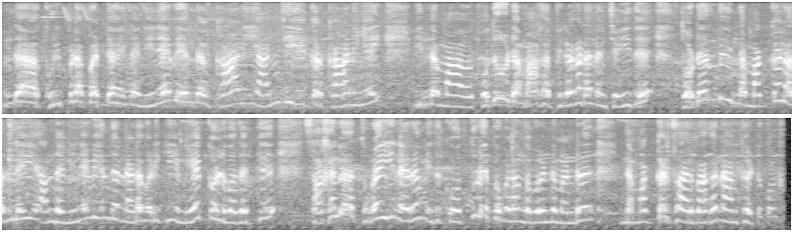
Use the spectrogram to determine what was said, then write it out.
இந்த குறிப்பிடப்பட்ட இந்த நினைவேந்தல் காணி அஞ்சு ஏக்கர் காணியை இந்த மா பொது இடமாக பிரகடனம் செய்து தொடர்ந்து இந்த மக்கள் அதிலே அந்த நினைவேந்தல் நடவடிக்கையை மேற்கொள்வதற்கு சகல துறையினரும் இதுக்கு ஒத்துழைப்பு வழங்க வேண்டும் என்று இந்த மக்கள் சார்பாக நான் கேட்டுக்கொள்கிறேன்.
